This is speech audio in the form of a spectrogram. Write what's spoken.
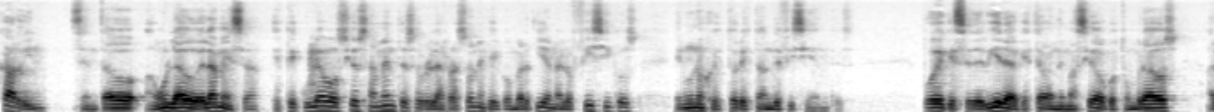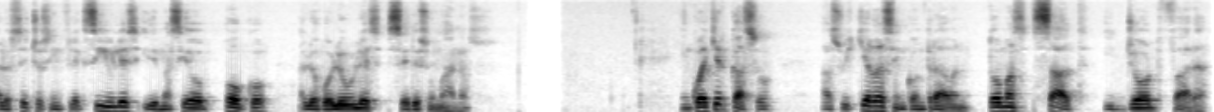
Harding sentado a un lado de la mesa, especulaba ociosamente sobre las razones que convertían a los físicos en unos gestores tan deficientes. Puede que se debiera a que estaban demasiado acostumbrados a los hechos inflexibles y demasiado poco a los volubles seres humanos. En cualquier caso, a su izquierda se encontraban Thomas Satt y George Farah,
